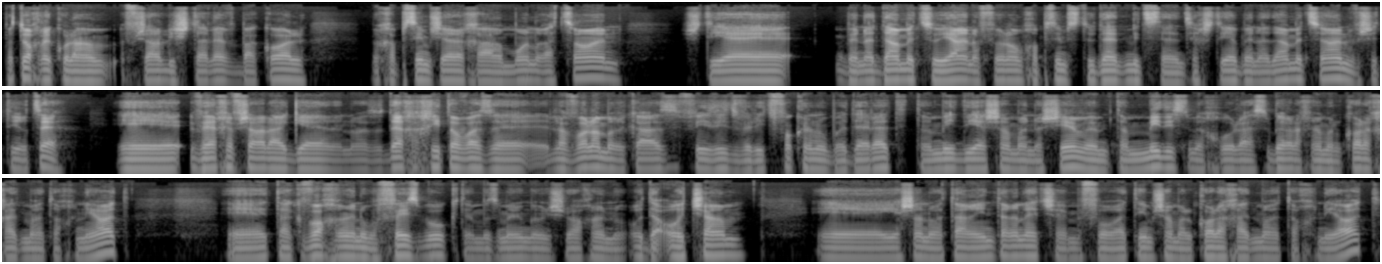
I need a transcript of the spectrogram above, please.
פתוח לכולם, אפשר להשתלב בהכל. מחפשים שיהיה לך המון רצון, שתהיה בן אדם מצוין, אפילו לא מחפשים סטודנט מצטיין, צריך שתהיה בן אדם מצוין ושתרצה. אה, ואיך אפשר להגיע אלינו. אז הדרך הכי טובה זה לבוא למרכז פיזית ולדפוק לנו בדלת. תמיד יש שם אנשים, והם תמיד ישמחו להסביר לכם על כל אחת מהתוכניות. אה, תעקבו אחרינו בפייסבוק, אתם מוזמנים גם לשלוח לנו הודעות שם. אה, יש לנו אתר אינטרנט שמפורטים שם על כל אחת מהתוכניות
